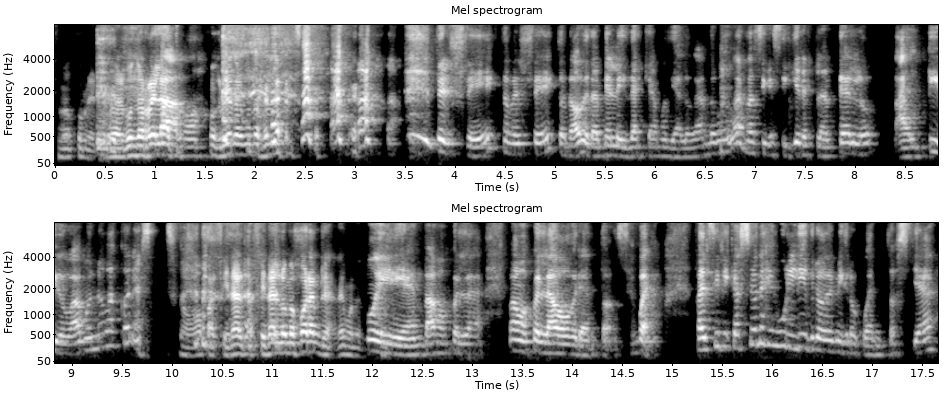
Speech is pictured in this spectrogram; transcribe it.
Se me ocurrieron. Algunos relatos. Vamos. me ocurrieron algunos relatos. Perfecto, perfecto. No, pero también la idea es que vamos dialogando con Eduardo, así que si quieres plantearlo al tiro, vamos nomás con eso. No, para el final, para el final lo mejor, Andrea. démosle. Muy bien, vamos con, la, vamos con la obra entonces. Bueno, Falsificaciones es un libro de microcuentos, ¿ya?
